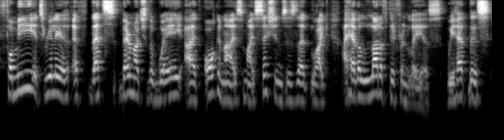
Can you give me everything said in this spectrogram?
for me it's really a, a, that's very much the way i've organized my sessions is that like i have a lot of different layers. We had this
